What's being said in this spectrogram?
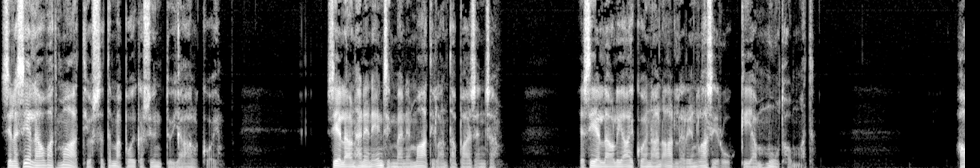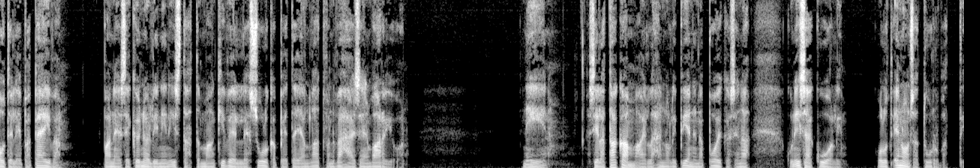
Sillä siellä ovat maat, jossa tämä poika syntyi ja alkoi. Siellä on hänen ensimmäinen maatilan tapaisensa, ja siellä oli aikoinaan Adlerin lasiruukki ja muut hommat. Hauteleepa päivä, panee se könölinin istahtamaan kivelle sulkapetäjän latvan vähäiseen varjoon. Niin, siellä takamailla hän oli pienenä poikasena, kun isä kuoli, ollut enonsa turvatti.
